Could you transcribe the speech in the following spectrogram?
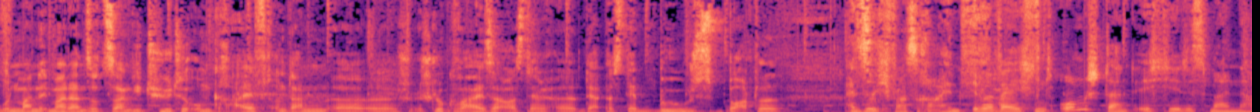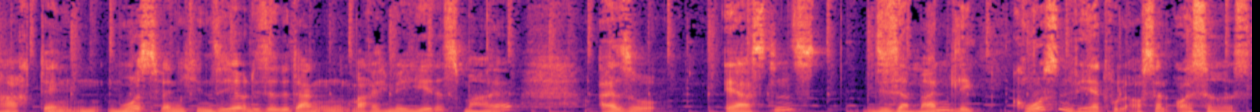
und man immer dann sozusagen die Tüte umgreift und dann äh, äh, sch- schluckweise aus der, äh, der aus der Booze Bottle Also, sich was rein. Über welchen Umstand ich jedes Mal nachdenken Mhm. muss, wenn ich ihn sehe. Und diese Gedanken mache ich mir jedes Mal. Also, erstens, dieser Mann legt großen Wert wohl auf sein Äußeres.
